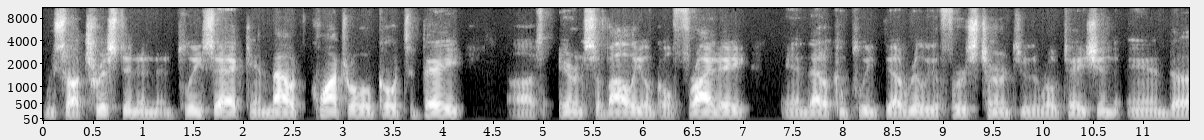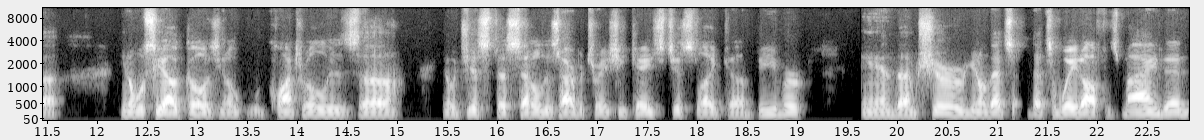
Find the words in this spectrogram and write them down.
we saw Triston and, and Plesac, and now Quantrill will go today. Uh, Aaron Civale will go Friday, and that'll complete uh, really the first turn through the rotation. And uh, you know, we'll see how it goes. You know, Quantrill is uh, you know just settled his arbitration case, just like Bieber, and I'm sure you know that's that's a weight off his mind, and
